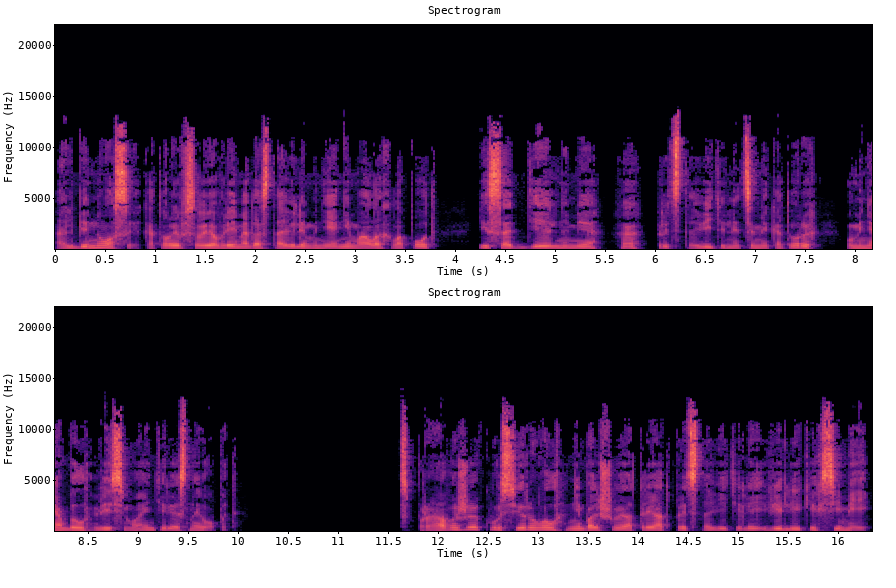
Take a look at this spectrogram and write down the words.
Альбиносы, которые в свое время доставили мне немало хлопот и с отдельными ха, представительницами которых у меня был весьма интересный опыт. Справа же курсировал небольшой отряд представителей великих семей.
